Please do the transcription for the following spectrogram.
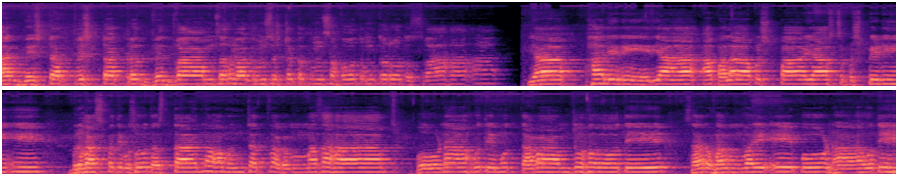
అగ్నిష్టత్విష్టకృద్విద్వాం సర్వకం సృష్టకృతం సహోతం కరోతు స్వాహ. या फलिनीर्या अपला पुष्पायाश्च पुष्पिणी बृहस्पतिवसुतस्तान्नो मुञ्चत्वगं मसः। पूर्णाहुतिमुत्तमां जुहोति, सर्वं वै ए पूर्णाहुतिः,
